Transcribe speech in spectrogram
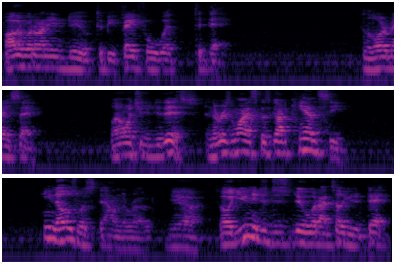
Father, what do I need to do to be faithful with today? And the Lord may say, Well, I want you to do this. And the reason why is because God can see. He knows what's down the road. Yeah. So you need to just do what I tell you today.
